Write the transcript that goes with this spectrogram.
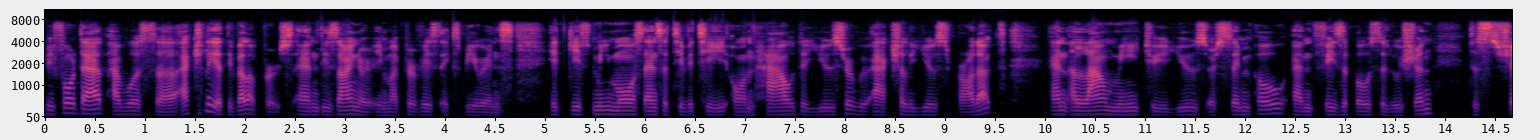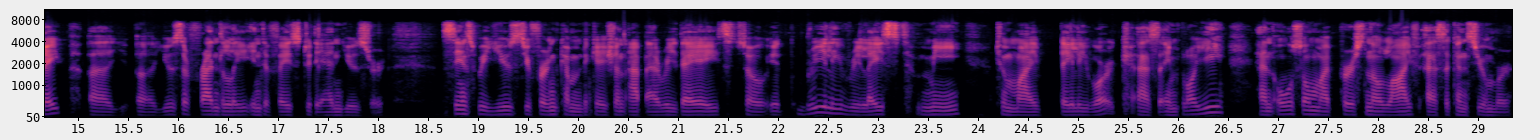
before that, I was uh, actually a developer and designer in my previous experience. It gives me more sensitivity on how the user will actually use the product and allow me to use a simple and feasible solution to shape a, a user-friendly interface to the end user since we use different communication app every day so it really relates me to my daily work as an employee and also my personal life as a consumer.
